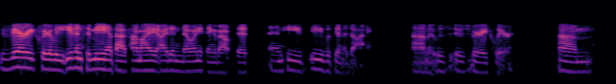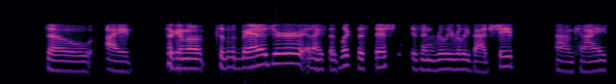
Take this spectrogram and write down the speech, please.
very clearly, even to me at that time, I, I didn't know anything about fish, and he he was going to die. Um, it was it was very clear. Um, so I took him up to the manager and I said, "Look, this fish is in really really bad shape. Um, can I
